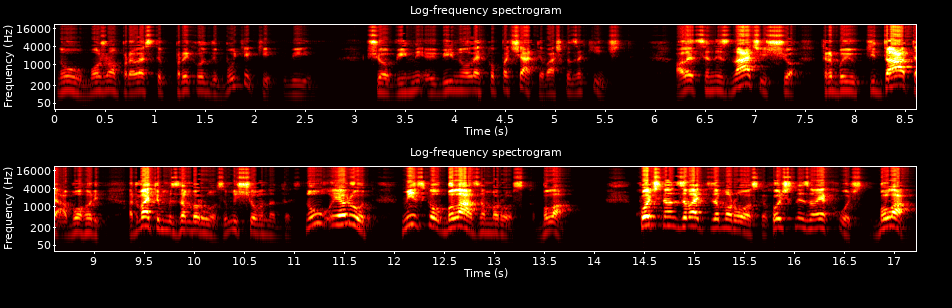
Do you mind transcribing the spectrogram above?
Ну, можемо привести приклади будь-які війн, що війни, війну легко почати, важко закінчити. Але це не значить, що треба її кидати або говорити, а давайте ми заморозимо, і що вона дасть? Ну, я говорю, от, в Мінську була заморозка, була. Хочете називати заморозка, хочете називати, як хочете. Була.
